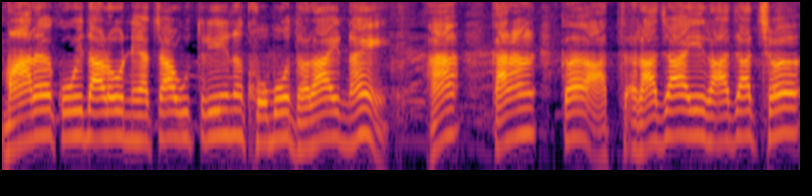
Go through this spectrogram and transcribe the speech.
મારે કોઈ દાડો નેચા ઉતરીને ખોબો ધરાય નહીં. હા? કારણ કે રાજા એ રાજા છે,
